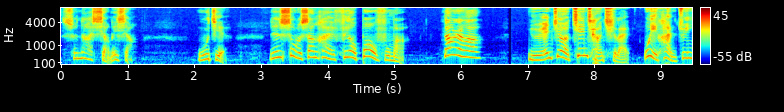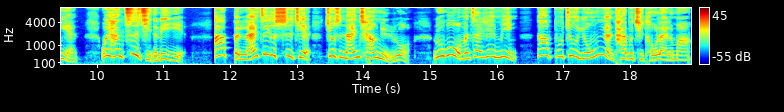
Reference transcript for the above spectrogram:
孙娜想了想，吴姐，人受了伤害，非要报复吗？当然啊，女人就要坚强起来，为汉尊严，为汉自己的利益啊！本来这个世界就是男强女弱，如果我们再认命，那不就永远抬不起头来了吗？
